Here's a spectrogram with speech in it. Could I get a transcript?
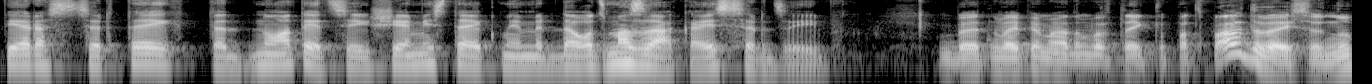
pierasts ir teikt, tad no nu, attiecīgi šiem izteikumiem ir daudz mazāka aizsardzība. Bet, vai, piemēram, var teikt, ka pats pārdevējs ir nu,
